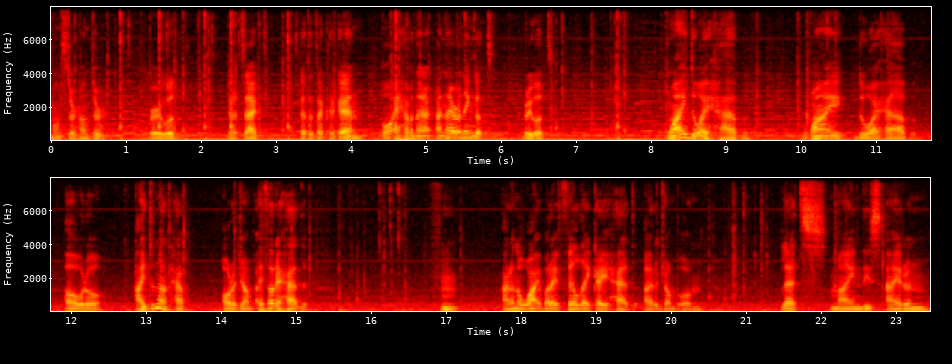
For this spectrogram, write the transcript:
Monster Hunter. Very good. Got attacked. Got attacked again. Oh, I have an, an iron ingot. Very good. Why do I have... Why do I have auto... I do not have auto jump. I thought I had. Hmm. I don't know why, but I felt like I had auto jump on. Let's mine this iron.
